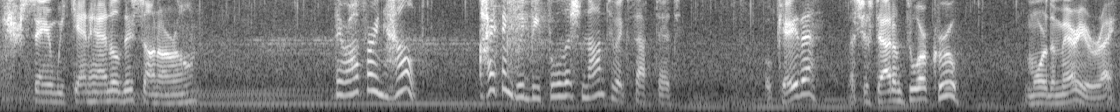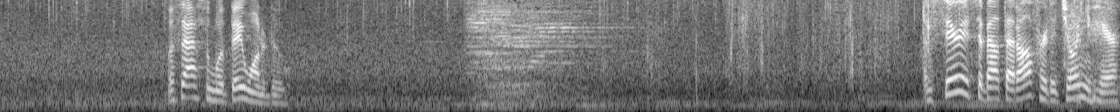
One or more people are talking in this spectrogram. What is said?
You're saying we can't handle this on our own? They're offering help. I think we'd be foolish not to accept it. Okay then, let's just add them to our crew. The more the merrier, right? Let's ask them what they want to do. I'm serious about that offer to join you here.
